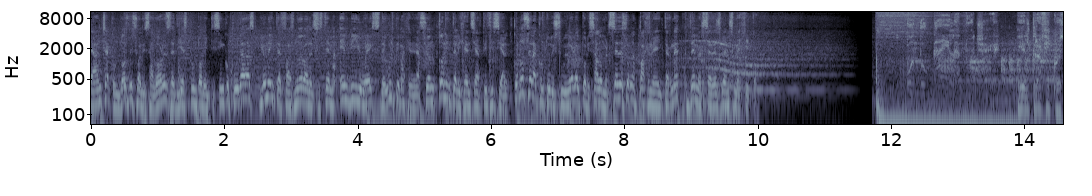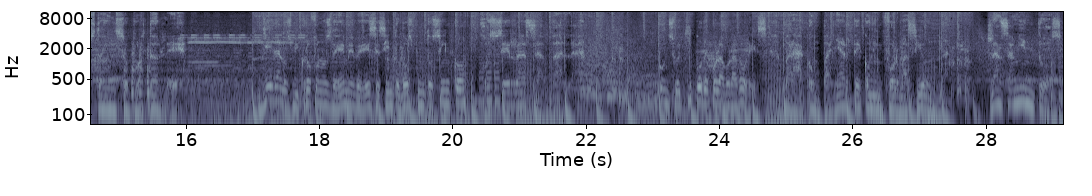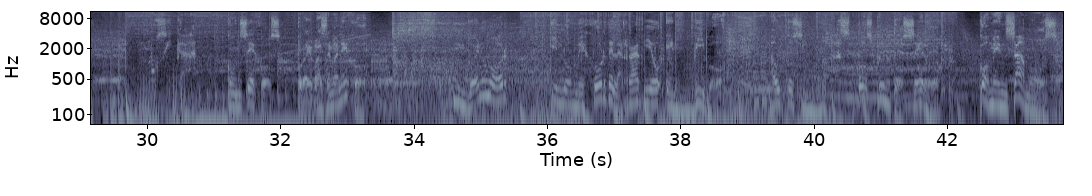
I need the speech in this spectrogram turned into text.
ancha con dos visualizadores de 10.25 pulgadas y una interfaz nueva del sistema MBUX de última generación con inteligencia artificial. Conócela con tu distribuidor autorizado Mercedes en la página de internet de Mercedes-Benz México. Cuando cae la noche y el tráfico está insoportable, llega a los micrófonos de MBS 102.5 José Razabala con su equipo de colaboradores para acompañarte con información, lanzamientos, música, consejos, pruebas de manejo, buen humor y lo mejor de la radio en vivo. Autos sin más 2.0. Comenzamos.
